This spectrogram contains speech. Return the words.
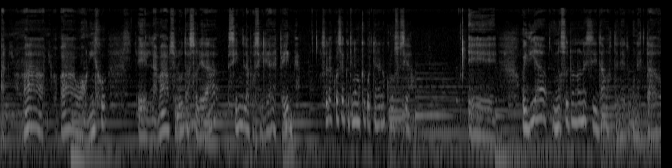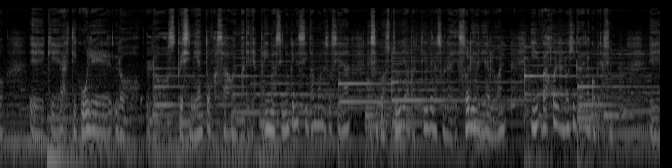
a mi mamá, a mi papá o a un hijo en la más absoluta soledad sin la posibilidad de despedirme. Son las cosas que tenemos que cuestionarnos como sociedad. Eh, hoy día nosotros no necesitamos tener un Estado eh, que articule los, los crecimientos basados en materias primas, sino que necesitamos una sociedad que se construya a partir de la solidaridad global y bajo la lógica de la cooperación. Eh,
